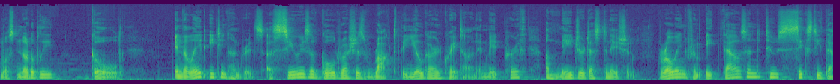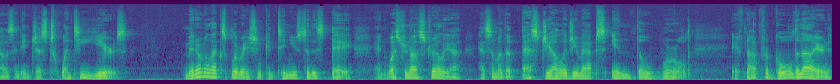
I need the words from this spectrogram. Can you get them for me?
most notably gold. In the late 1800s, a series of gold rushes rocked the Yilgarn Craton and made Perth a major destination, growing from 8,000 to 60,000 in just 20 years. Mineral exploration continues to this day, and Western Australia has some of the best geology maps in the world. If not for gold and iron,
